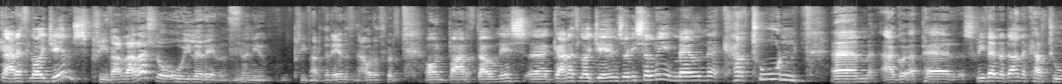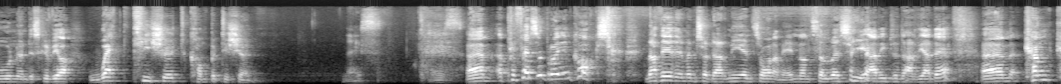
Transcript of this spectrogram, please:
Gareth Lloyd James, prifardd arall o Wyl yr Urdd. Mm-hmm. Mm. Hynny yw, prifardd yr Urdd nawr, wrth gwrs, ond bardd dawnus. Uh, Gareth Lloyd James wedi sylwi mewn cartŵn, um, ac per sgrifen o dan y cartŵn yn disgrifio Wet T-shirt Competition. Nice. Nice. Um, y Professor Brian Cox, nath e ddim yn trydarnu yn sôn am hyn, ond sylwes i ar ei drydariadau. Um, Cunk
